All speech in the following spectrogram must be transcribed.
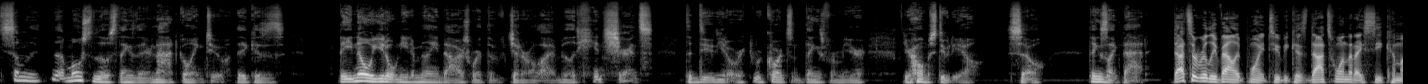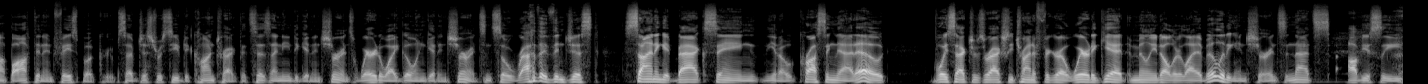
some of the most of those things they're not going to because they, know you don't need a million dollars worth of general liability insurance to do you know record some things from your your home studio. So things like that. That's a really valid point too, because that's one that I see come up often in Facebook groups. I've just received a contract that says I need to get insurance. Where do I go and get insurance? And so rather than just signing it back saying, you know, crossing that out, voice actors are actually trying to figure out where to get a million dollar liability insurance. And that's obviously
